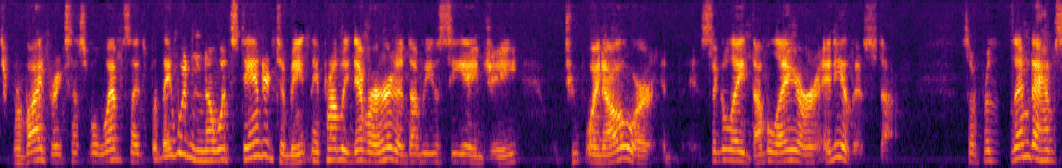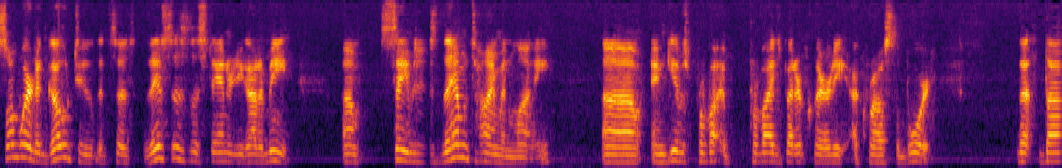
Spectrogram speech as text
to provide for accessible websites, but they wouldn't know what standard to meet. They probably never heard of WCAG 2.0 or single A, double A, or any of this stuff. So for them to have somewhere to go to that says this is the standard you got to meet, um, saves them time and money, uh, and gives provi- provides better clarity across the board the, the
